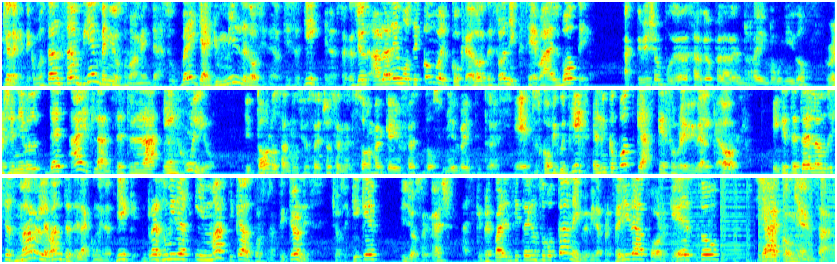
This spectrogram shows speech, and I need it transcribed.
¿Qué onda gente? ¿Cómo están? Sean bienvenidos nuevamente a su bella y humilde dosis de noticias geek. En esta ocasión hablaremos de cómo el co-creador de Sonic se va al bote. Activision podría dejar de operar en Reino Unido. Resident Evil Dead Island se estrenará en julio. Y todos los anuncios hechos en el Summer Game Fest 2023. Esto es Coffee with Geeks, el único podcast que sobrevive al calor. Y que te trae las noticias más relevantes de la comunidad geek, resumidas y masticadas por sus anfitriones. Yo soy Kike. Y yo soy Nash. Así que prepárense y traigan su botana y bebida preferida porque esto ya comienza.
